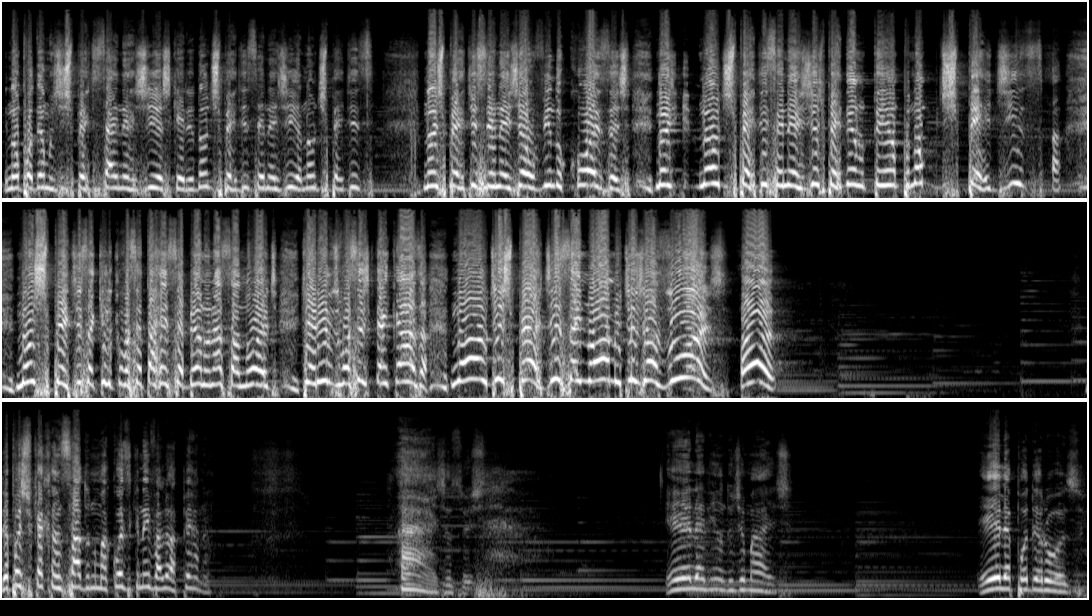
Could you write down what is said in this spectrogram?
e não podemos desperdiçar energias, querido. Não desperdice energia, não desperdice. Não desperdice energia ouvindo coisas. Não, não desperdice energias perdendo tempo. Não desperdiça. Não desperdiça aquilo que você está recebendo nessa noite. Queridos, vocês que estão em casa, não desperdiça em nome de Jesus. Oh. Depois fica cansado numa coisa que nem valeu a pena. Ai, Jesus. Ele é lindo demais. Ele é poderoso.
